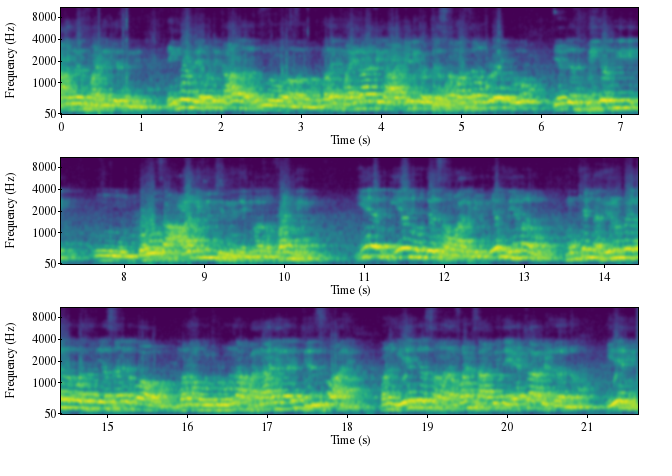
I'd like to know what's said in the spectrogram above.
కాంగ్రెస్ పార్టీ చేసింది. ఇంకోటి ఏమంటే కా మనకి మైనార్టీ ఆర్టీకి వచ్చే సంవత్సరం కూడా ఇప్పుడు ఏం చేసి బీజేపీ బహుశా ఆగిపించింది దీంట్లో ఫండ్ ఏం ఏం ఉద్దేశం వాళ్ళకి? ఏం మేము ముఖ్యంగా నిరుపేదల కోసం చేస్తానే మనం ఇప్పుడు ఉన్న పదాన్ని కానీ తెలుసుకోవాలి. మనం ఏం చేస్తాం? మన ఫండ్స్ ఆపితే ఎట్లా పెట్టగలుగుతాం? ఏమి?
